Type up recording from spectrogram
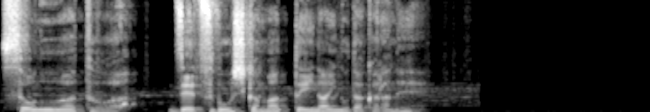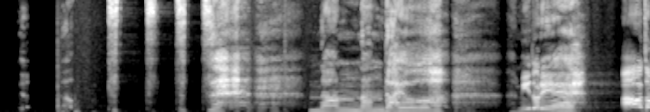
その後は絶望しか待っていないのだからね。なんなんだよ。緑アウト。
